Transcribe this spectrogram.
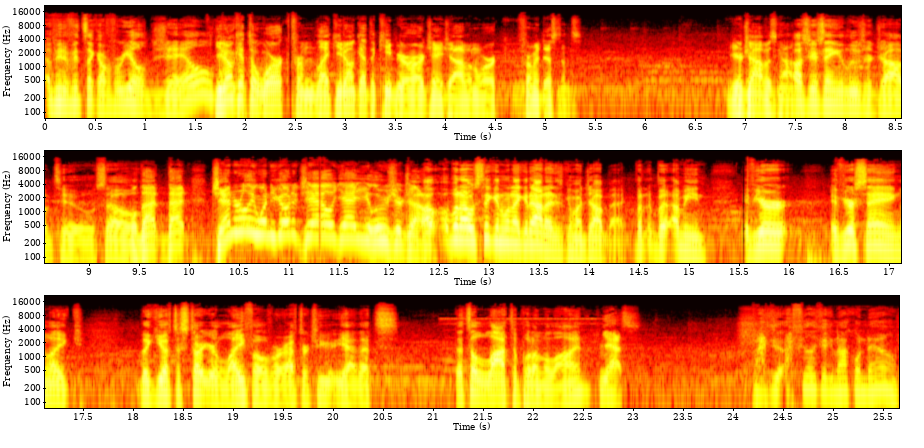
I mean, if it's like a real jail, You don't get to work from like you don't get to keep your RJ job and work from a distance. Your job is gone. oh, so you're saying you lose your job too? So Well, that that generally when you go to jail, yeah, you lose your job. Uh, what I was thinking when I get out, I just get my job back. But but I mean, if you're if you're saying like like you have to start your life over after two, yeah, that's that's a lot to put on the line. yes. But I, ju- I feel like I can knock one down.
